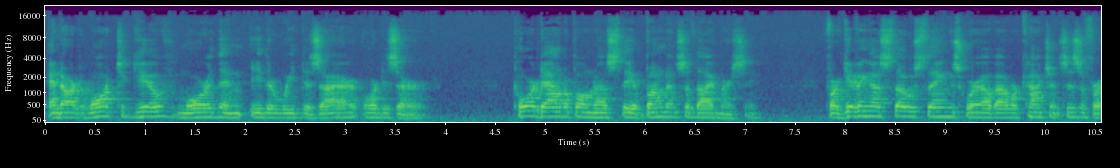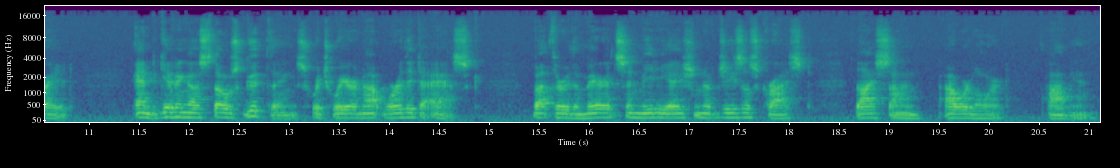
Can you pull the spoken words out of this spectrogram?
and art wont to give more than either we desire or deserve, pour down upon us the abundance of thy mercy, forgiving us those things whereof our conscience is afraid, and giving us those good things which we are not worthy to ask, but through the merits and mediation of Jesus Christ, thy Son, our Lord. Amen.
